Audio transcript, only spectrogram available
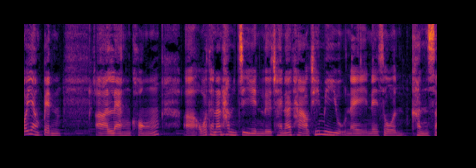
ก็ยังเป็นแหล่งของอวัฒนธรรมจีน หรือไชน่าทาวน์ที่มีอยู่ในในโซนคันไซ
